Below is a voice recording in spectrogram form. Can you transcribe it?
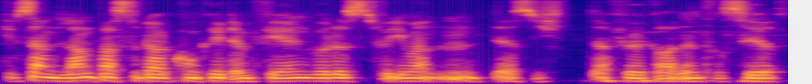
gibt es da ein Land, was du da konkret empfehlen würdest für jemanden, der sich dafür gerade interessiert?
